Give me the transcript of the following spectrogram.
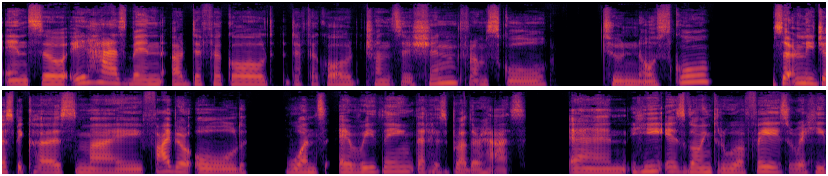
And so it has been a difficult, difficult transition from school to no school. Certainly, just because my five year old wants everything that his brother has. And he is going through a phase where he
